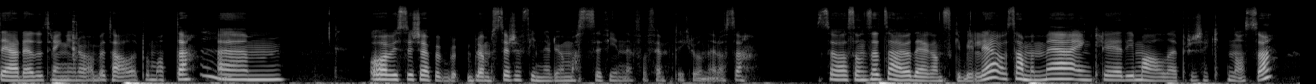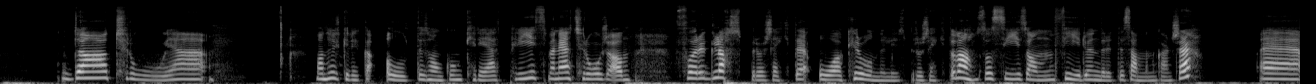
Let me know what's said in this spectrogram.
Det er det du trenger å betale, på en måte. Um, og hvis du kjøper blomster, så finner du jo masse fine for 50 kroner også. Så sånn sett så er jo det ganske billig. Og sammen med egentlig de maleprosjektene også. Da tror jeg Man husker ikke alltid sånn konkret pris, men jeg tror sånn For glassprosjektet og kronelysprosjektet, da, så si sånn 400 til sammen, kanskje. Eh,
